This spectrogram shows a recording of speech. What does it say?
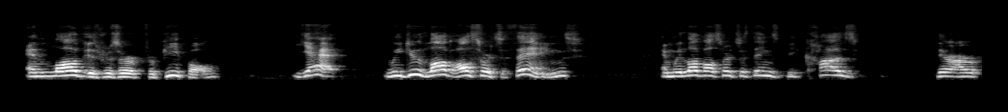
And love is reserved for people Yet we do love all sorts of things. And we love all sorts of things because there are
